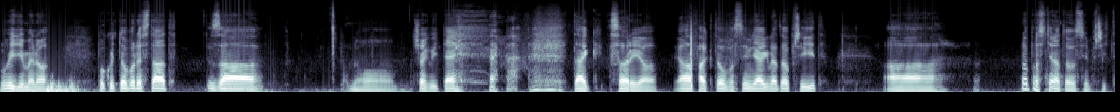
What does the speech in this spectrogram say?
uvidíme, no. Pokud to bude stát za, no, však víte, tak sorry, jo. Já fakt to musím nějak na to přijít a no prostě na to musím přijít.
